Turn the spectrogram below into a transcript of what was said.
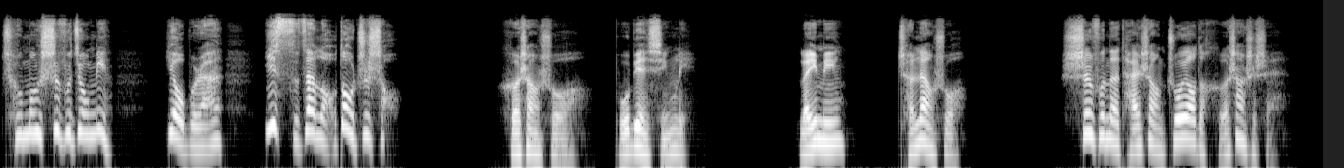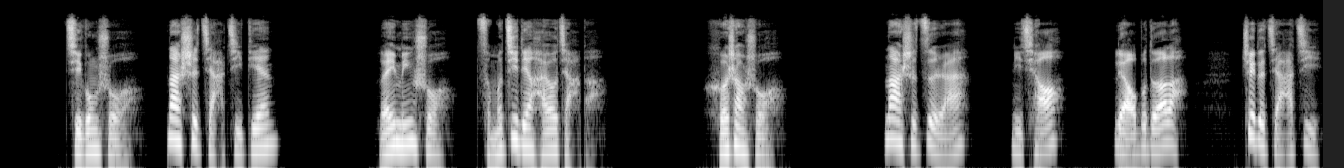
承蒙师傅救命，要不然已死在老道之手。和尚说：“不便行礼。”雷鸣、陈亮说：“师傅，那台上捉妖的和尚是谁？”济公说：“那是假祭颠。”雷鸣说：“怎么祭颠还有假的？”和尚说：“那是自然。你瞧，了不得了，这个假祭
